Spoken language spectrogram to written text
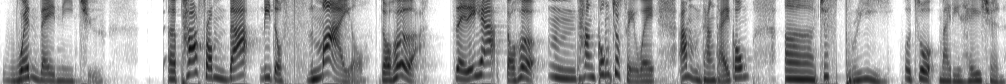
when they need you. Apart from that, little smile 都好啊，这里下都好。嗯，谈工作这位啊，唔谈开工，呃，just breathe 或做 meditation。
